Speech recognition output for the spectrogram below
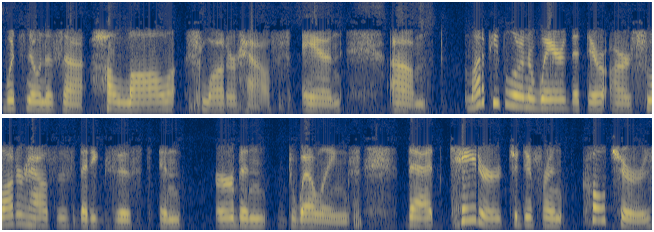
what's known as a halal slaughterhouse. And um a lot of people aren't aware that there are slaughterhouses that exist in urban dwellings that cater to different cultures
